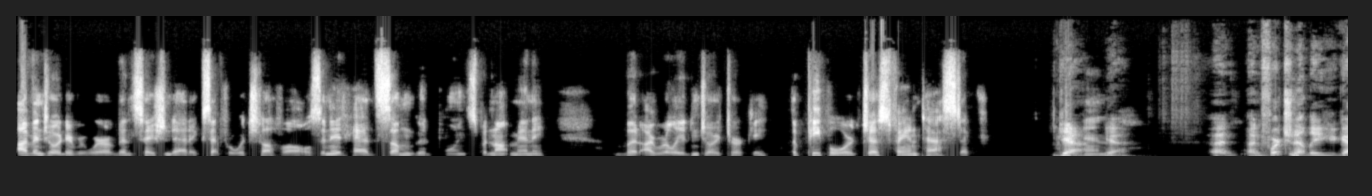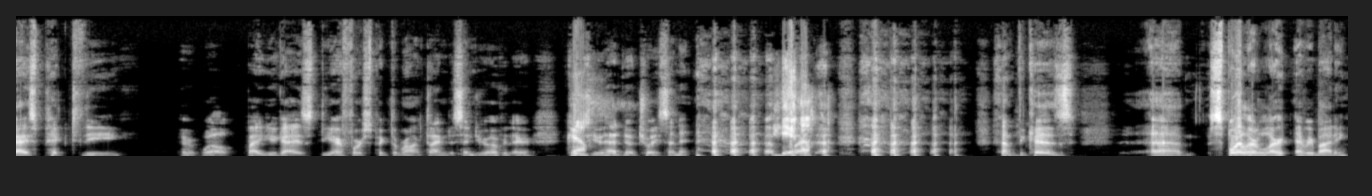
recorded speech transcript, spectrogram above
I've enjoyed everywhere I've been stationed at, except for Wichita Falls, and it had some good points, but not many. But I really enjoyed Turkey. The people were just fantastic. Yeah, And- yeah. And unfortunately, you guys picked the, or, well, by you guys, the Air Force picked the wrong time to send you over there because you had no choice in it. Yeah. But, uh, because, um, spoiler alert, everybody,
